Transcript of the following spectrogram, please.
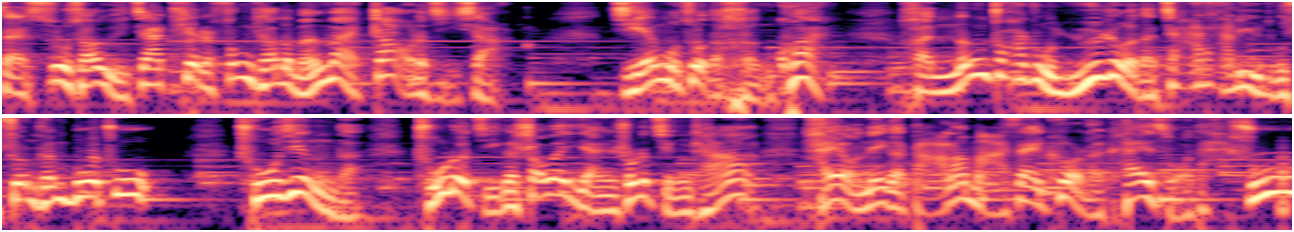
在苏小雨家贴着封条的门外照了几下。节目做得很快，很能抓住余热的加大力度宣传播出。出镜的除了几个稍微眼熟的警察，还有那个打了马赛克的开锁大叔。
